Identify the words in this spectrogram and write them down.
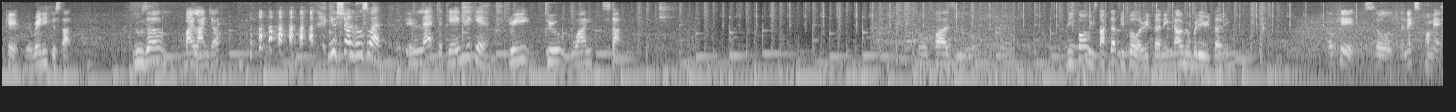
okay, we're ready to start. Loser, buy lunch, huh? You sure lose one. Okay. Let the game begin. Three, two, one, start. So far, zero. Before we started, people were returning. Now nobody returning. Okay, so the next comment.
